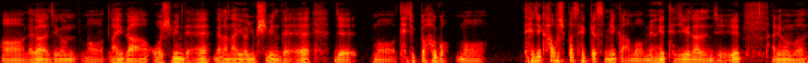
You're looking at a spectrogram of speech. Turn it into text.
어 내가 지금 뭐 나이가 50인데 내가 나이가 60인데 이제 뭐 퇴직도 하고 뭐 퇴직하고 싶어서 했겠습니까? 뭐 명예퇴직이라든지 아니면 뭐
